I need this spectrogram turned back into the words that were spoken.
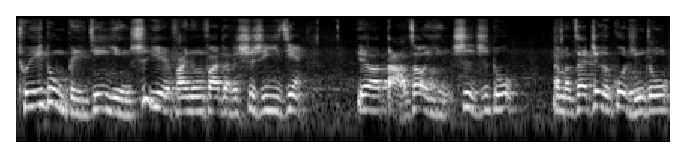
推动北京影视业繁荣发展的事实意见，要打造影视之都。那么在这个过程中，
